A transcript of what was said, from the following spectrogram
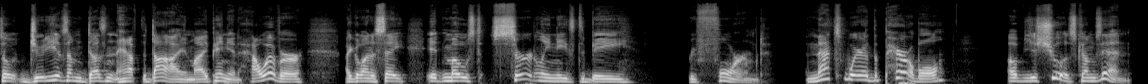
So Judaism doesn't have to die, in my opinion. However, I go on to say it most certainly needs to be reformed, and that's where the parable of Yeshua's comes in.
